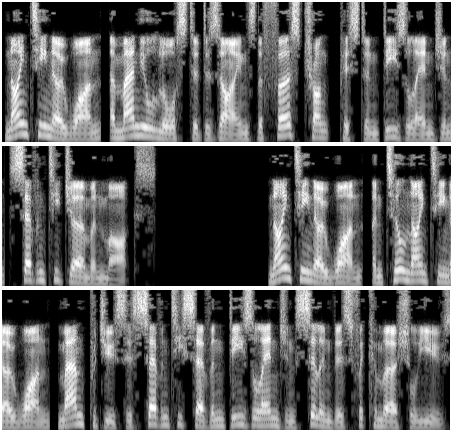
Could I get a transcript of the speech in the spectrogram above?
1901, Emanuel Lauster designs the first trunk piston diesel engine 70 German marks. 1901 until 1901, MAN produces 77 diesel engine cylinders for commercial use.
